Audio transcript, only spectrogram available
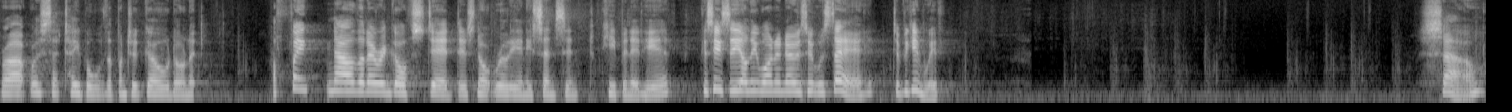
Right, where's that table with a bunch of gold on it? I think now that Erengolf's dead, there's not really any sense in keeping it here. Because he's the only one who knows it was there to begin with. So...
